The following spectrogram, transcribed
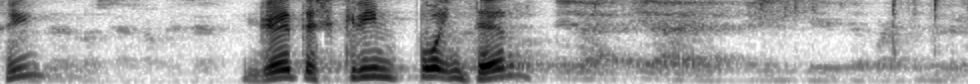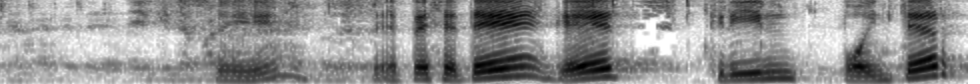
¿sí? Get screen pointer. Sí, cpct get screen pointer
